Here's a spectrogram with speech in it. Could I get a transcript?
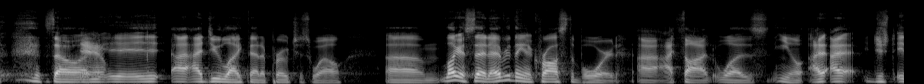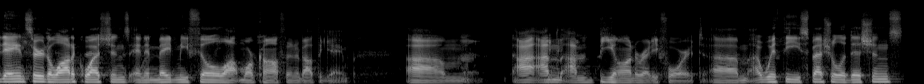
so I, mean, it, I, I do like that approach as well. Um, like I said, everything across the board, uh, I thought was, you know, I, I just it answered a lot of questions and it made me feel a lot more confident about the game. Um, I, I'm I'm beyond ready for it. Um, with the special editions,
